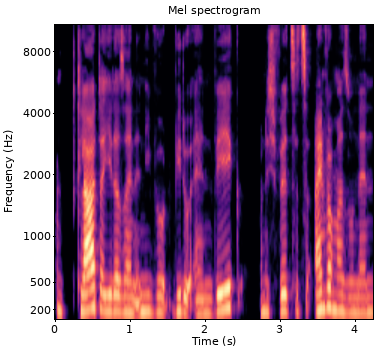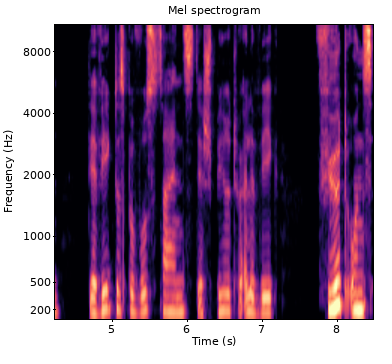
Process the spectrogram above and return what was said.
und klar hat da jeder seinen individuellen Weg, und ich will es jetzt einfach mal so nennen, der Weg des Bewusstseins, der spirituelle Weg, führt uns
